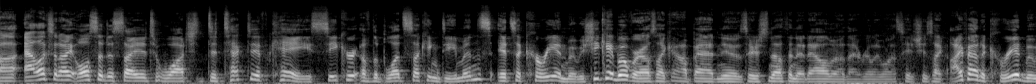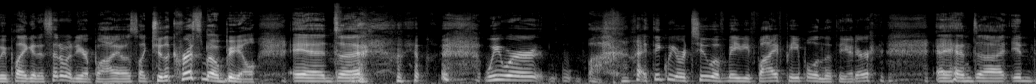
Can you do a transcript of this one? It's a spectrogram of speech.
Uh, Alex and I also decided to watch Detective K: Secret of the Blood-Sucking Demons. It's a Korean movie. She came over. I was like, "Oh, bad news. There's nothing at Alamo that I really want to see." She's like, "I found a Korean movie playing in a cinema nearby." I was like, "To the Christmobile," and uh, we were, I think we were two of maybe five people in the theater, and uh, in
